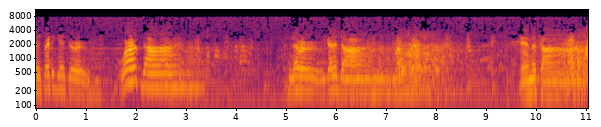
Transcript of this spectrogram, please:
I expect to get your work done. You never get it done in the sun.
